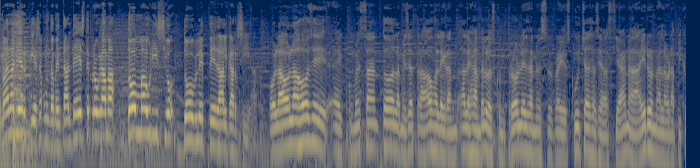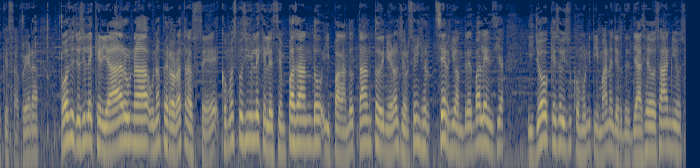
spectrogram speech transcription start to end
Manager, pieza fundamental de este programa, don Mauricio Doble Pedal García. Hola, hola José, eh, ¿cómo están todos? La mesa de trabajo, Alejandro los controles, a nuestros radioescuchas, a Sebastián, a Iron, a Laura Pico que está afuera. José, yo sí le quería dar una, una perrora tras usted. ¿Cómo es posible que le estén pasando y pagando tanto dinero al señor Sergio Andrés Valencia y yo que soy su community manager desde hace dos años?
